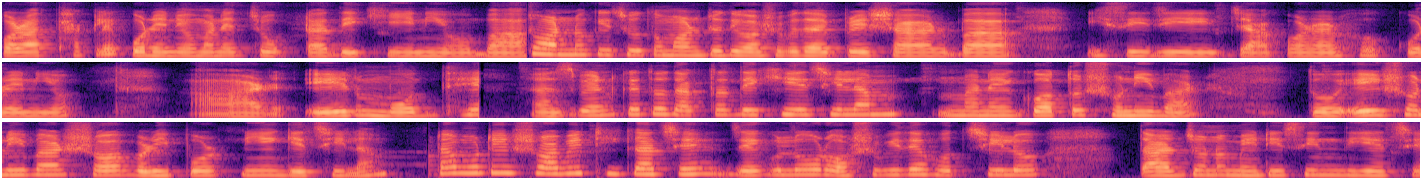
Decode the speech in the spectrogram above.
করার থাকলে করে নিও। মানে চোখটা দেখিয়ে নিও বা অন্য কিছু তোমার যদি অসুবিধা হয় প্রেশার বা ইসিজি যা করার হোক করে নিও। আর এর মধ্যে হাজব্যান্ডকে তো ডাক্তার দেখিয়েছিলাম মানে গত শনিবার। তো এই শনিবার সব রিপোর্ট নিয়ে গেছিলাম। মোটামুটি সবই ঠিক আছে, যেগুলো ওর অসুবিধে হচ্ছিল তার জন্য মেডিসিন দিয়েছে,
